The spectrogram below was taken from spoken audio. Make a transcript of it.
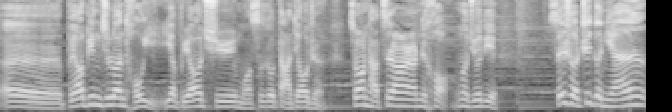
呃，不要病急乱投医，也不要去没事就打吊针，就让它自然而然的好。我觉得，谁说这个年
